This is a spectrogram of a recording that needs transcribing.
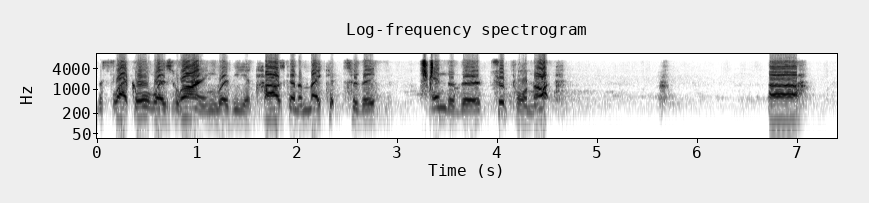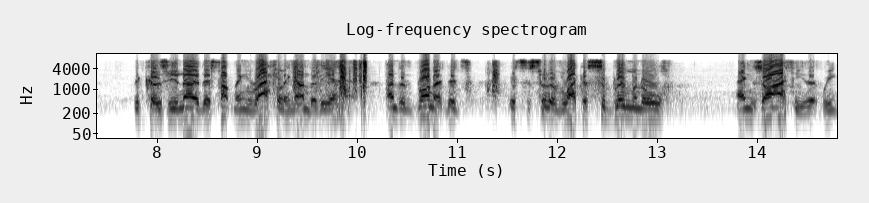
It's like always worrying whether your car's going to make it to the end of the trip or not. Uh, because you know there's something rattling under the under the bonnet. It's it's a sort of like a subliminal anxiety that we,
